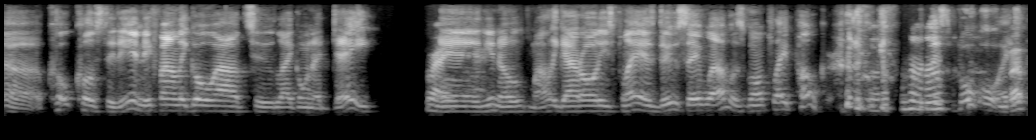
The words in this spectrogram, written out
uh close to the end they finally go out to like on a date. Right. And you know molly got all these plans. Dude say well i was going to play poker. Mm-hmm. this boy. Yep.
